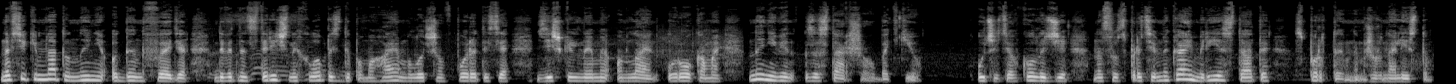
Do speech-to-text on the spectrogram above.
На всю кімнату нині один Федір, 19-річний хлопець, допомагає молодшим впоратися зі шкільними онлайн-уроками. Нині він за старшого батьків. Учиться в коледжі на соцпрацівника і мріє стати спортивним журналістом.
